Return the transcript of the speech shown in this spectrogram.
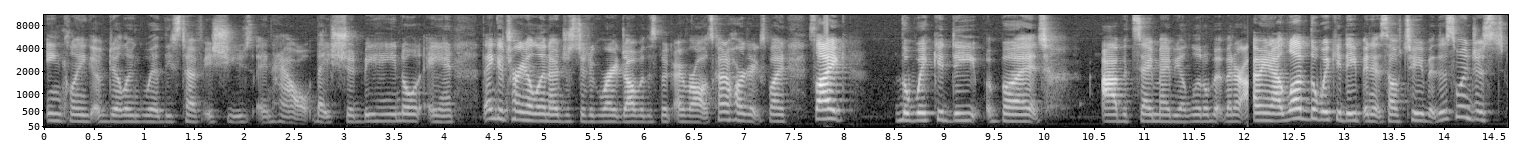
inkling of dealing with these tough issues and how they should be handled. And I think Katrina Leno just did a great job with this book overall. It's kind of hard to explain. It's like the Wicked Deep, but I would say maybe a little bit better. I mean, I love the Wicked Deep in itself too, but this one just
